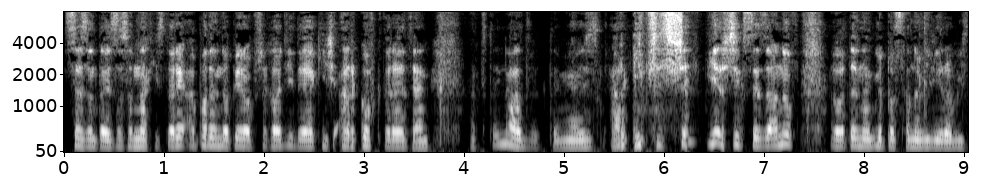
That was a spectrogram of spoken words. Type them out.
sezon to jest osobna historia, a potem dopiero przechodzi do jakichś arków, które ten... A tutaj no odwrót, tutaj miałeś arki przez sześć pierwszych sezonów, a potem nagle postanowili robić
